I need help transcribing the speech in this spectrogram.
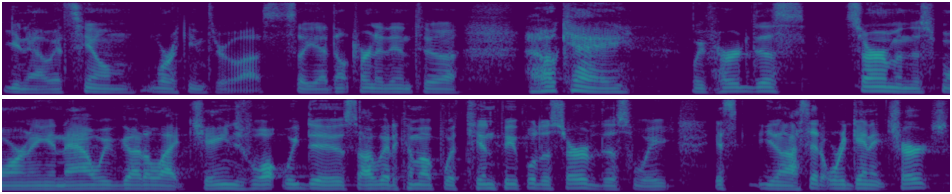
You know, it's him working through us. So yeah, don't turn it into a okay, we've heard this sermon this morning and now we've got to like change what we do. So I've got to come up with 10 people to serve this week. It's you know, I said organic church,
